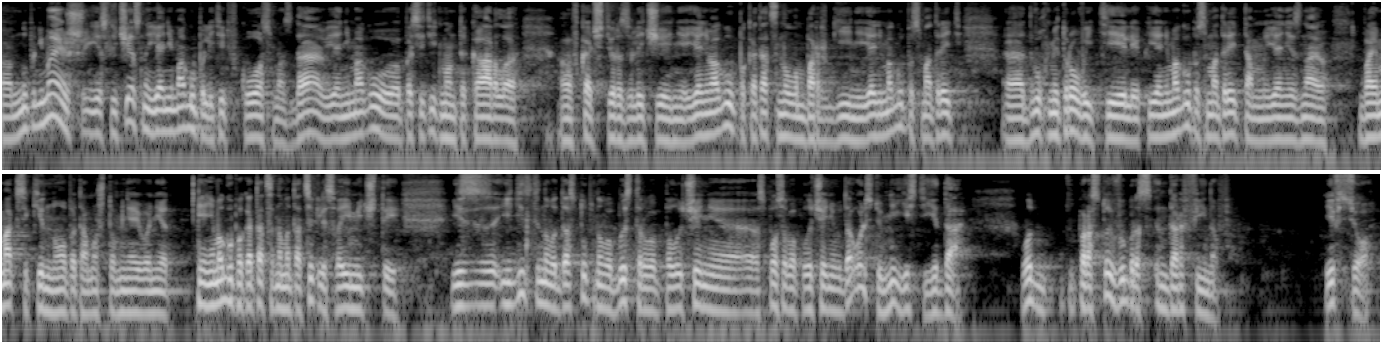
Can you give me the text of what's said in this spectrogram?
ну, понимаешь, если честно, я не могу полететь в космос, да, я не могу посетить Монте-Карло а, в качестве развлечения, я не могу покататься на Ламборгини, я не могу посмотреть э, двухметровый телек, я не могу посмотреть там, я не знаю, в IMAX кино, потому что у меня его нет. Я не могу покататься на мотоцикле своей мечты. Из единственного доступного быстрого получения, способа получения удовольствия у меня есть еда. Вот простой выброс эндорфинов. И все.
